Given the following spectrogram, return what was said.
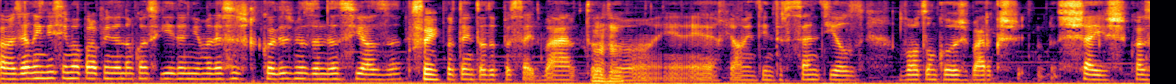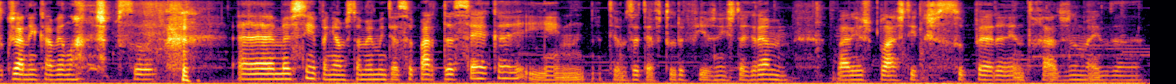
Pá, mas é lindíssimo, eu própria ainda não consegui ir a nenhuma dessas recolhas, mas ando ansiosa, sim. porque tem todo o passeio de barco, todo, é, é realmente interessante e eles voltam com os barcos cheios, quase que já nem cabem lá as pessoas. Ah, mas sim, apanhámos também muito essa parte da seca e hum, temos até fotografias no Instagram, vários plásticos super enterrados no meio de.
